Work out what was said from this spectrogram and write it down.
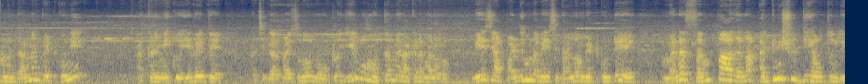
మనం దండం పెట్టుకుని అక్కడ మీకు ఏదైతే ఆ చిల్లర పైసలు నోట్లో ఏవో మొత్తం మీద అక్కడ మనం వేసి ఆ పళ్ళెంలో వేసి దండం పెట్టుకుంటే మన సంపాదన అగ్నిశుద్ధి అవుతుంది.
